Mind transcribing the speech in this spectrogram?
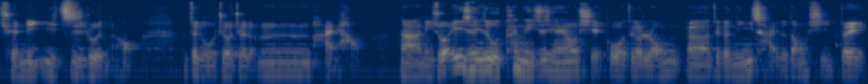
权力意志论，这个我就觉得嗯还好。那你说，哎，陈医师，我看你之前有写过这个荣呃这个尼采的东西，对，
